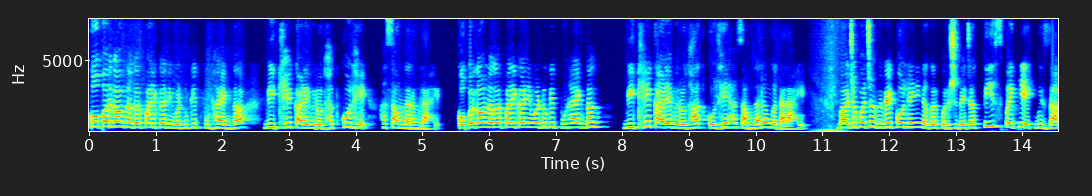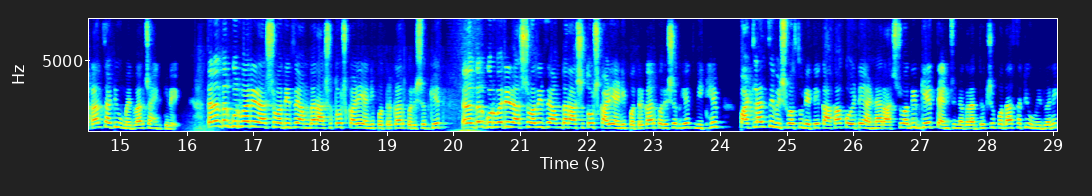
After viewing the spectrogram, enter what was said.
कोपरगाव नगरपालिका निवडणुकीत पुन्हा एकदा विखे काळे विरोधात कोल्हे हा सामना रंगला आहे. कोपरगाव नगरपालिका निवडणुकीत पुन्हा एकदा विखे काळे विरोधात कोल्हे हा सामना रंगत आला आहे. भाजपच्या विवेक कोल्हेनी नगर परिषदेच्या तीस पैकी एकवीस जागांसाठी उमेदवार जाहीर केले. त्यानंतर गुरुवारी राष्ट्रवादीचे आमदार आशुतोष काळे यांनी पत्रकार परिषद घेत त्यानंतर गुरुवारी राष्ट्रवादीचे आमदार आशुतोष काळे यांनी पत्रकार परिषद घेत विखे पाटलांचे विश्वासू नेते काका कोयटे यांना राष्ट्रवादीत घेत त्यांची नगराध्यक्ष पदासाठी उमेदवारी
